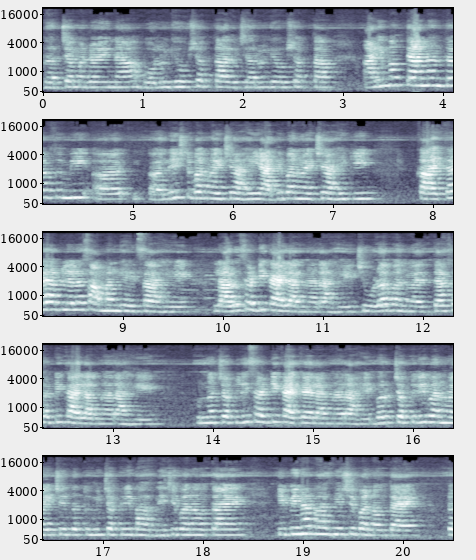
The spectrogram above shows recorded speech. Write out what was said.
घरच्या मंडळींना बोलून घेऊ शकता विचारून घेऊ शकता. आणि मग त्यानंतर तुम्ही लिस्ट बनवायची आहे यादी बनवायची आहे की काय काय आपल्याला सामान घ्यायचं आहे लाडूसाठी काय लागणार आहे चिवडा बनवाय त्यासाठी काय लागणार आहे पुन्हा चकलीसाठी काय काय लागणार आहे? बरं चकली बनवायची तर तुम्ही चकली भाजणीची बनवताय की बिना भाजणीची बनवताय? तर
